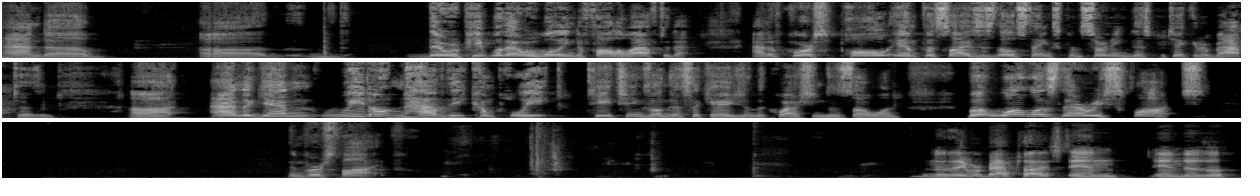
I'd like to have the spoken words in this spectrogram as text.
and uh, uh, there were people that were willing to follow after that. And of course, Paul emphasizes those things concerning this particular baptism. Uh, and again, we don't have the complete teachings on this occasion, the questions and so on. But what was their response in verse 5? No, they were baptized in into the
